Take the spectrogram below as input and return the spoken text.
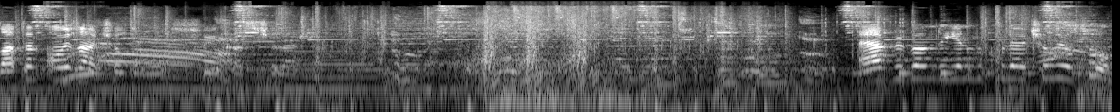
Zaten o yüzden açıldı bu suikastçılar. Eğer bir bölümde yeni bir kule açılıyorsa o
